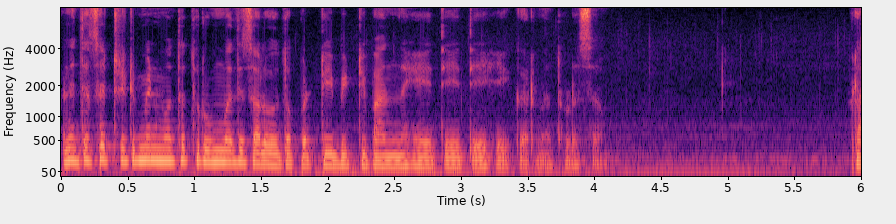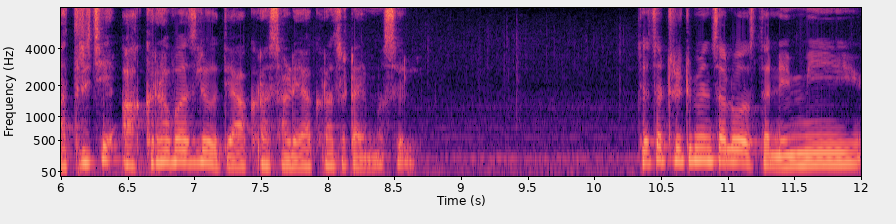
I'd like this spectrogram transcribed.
आणि त्याचं ट्रीटमेंट मग रूममध्ये चालू होतं. पट्टी बिट्टी बांधणं हे ते ते हे करणं थोडंसं. रात्रीचे अकरा वाजले होते. अकरा साडे अकराचा टाईम असेल. त्याचं ट्रीटमेंट चालू असताना मी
